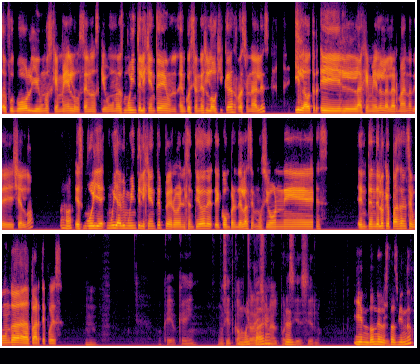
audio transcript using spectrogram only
al fútbol y unos gemelos en los que uno es muy inteligente en cuestiones lógicas, racionales, y la otra y la gemela la, hermana de Sheldon es muy muy hábil muy inteligente pero en el sentido de, comprender las emociones entender lo que pasa en segunda parte pues. Ok ok. Un sitcom tradicional por así decirlo. Y en dónde lo estás viendo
